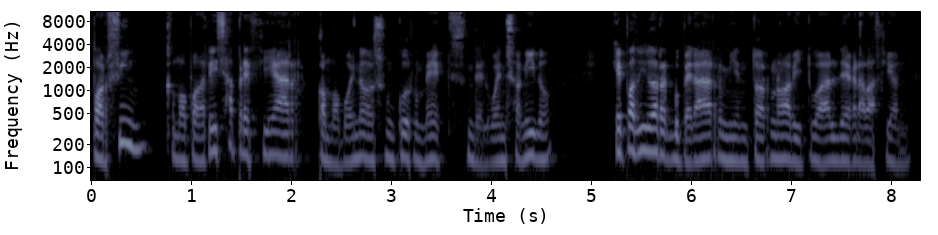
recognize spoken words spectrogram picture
Por fin, como podréis apreciar como buenos gourmets del buen sonido, he podido recuperar mi entorno habitual de grabación –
